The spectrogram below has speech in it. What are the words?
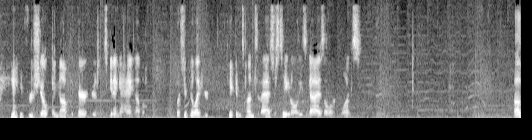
great for showing off the characters and just getting a hang of them. But you feel like you're kicking tons of ass just taking all these guys all at once. Oh,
